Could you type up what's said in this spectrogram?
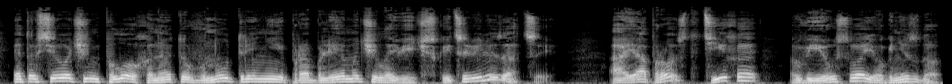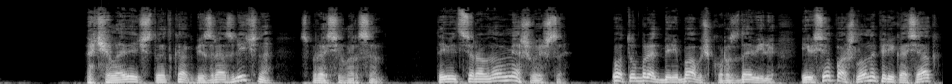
— это все очень плохо, но это внутренние проблемы человеческой цивилизации. А я просто тихо вью свое гнездо. — А человечество это как, безразлично? — спросил Арсен. — Ты ведь все равно вмешиваешься. Вот у Брэдбери бабочку раздавили, и все пошло наперекосяк.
